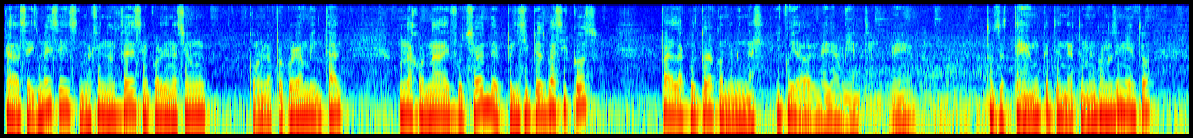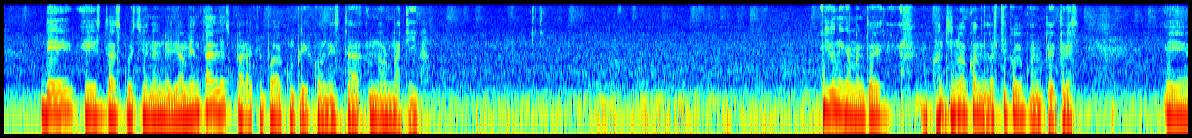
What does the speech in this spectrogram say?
cada seis meses, imaginen ustedes, en coordinación con la Procuraduría Ambiental, una jornada de difusión de principios básicos para la cultura condominal y cuidado del medio ambiente. Eh, entonces tengo que tener también conocimiento de estas cuestiones medioambientales para que pueda cumplir con esta normativa. Y únicamente continúo con el artículo 43. Eh,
